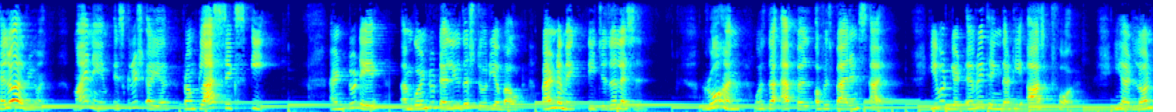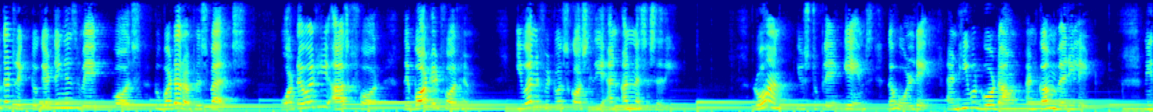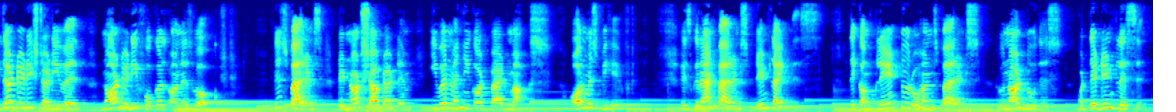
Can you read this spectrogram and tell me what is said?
Hello everyone, my name is Krish Ayer from class 6E and today I'm going to tell you the story about Pandemic Teaches a Lesson. Rohan was the apple of his parents' eye. He would get everything that he asked for. He had learned the trick to getting his way was to butter up his parents. Whatever he asked for, they bought it for him, even if it was costly and unnecessary. Rohan used to play games the whole day and he would go down and come very late. Neither did he study well nor did he focus on his work. His parents did not shout at him even when he got bad marks or misbehaved. His grandparents didn't like this. They complained to Rohan's parents to not do this, but they didn't listen.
